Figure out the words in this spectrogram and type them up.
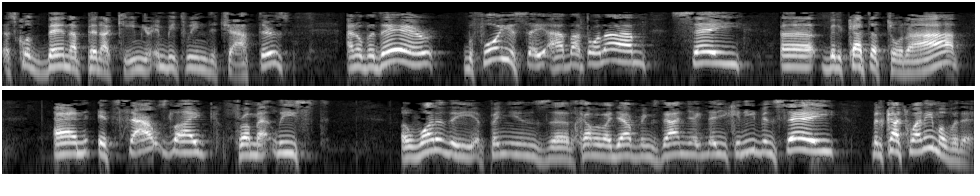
That's called Ben Perakim. You're in between the chapters. And over there, before you say Habat Olam, say uh, Birkat Torah. And it sounds like from at least uh, one of the opinions uh, Chama brings down that you can even say Birkat over there.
